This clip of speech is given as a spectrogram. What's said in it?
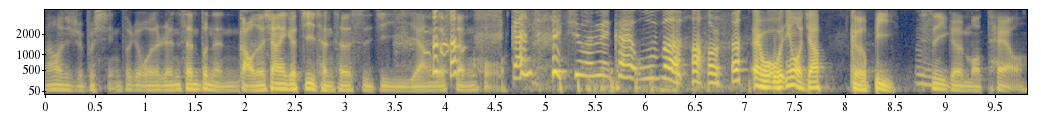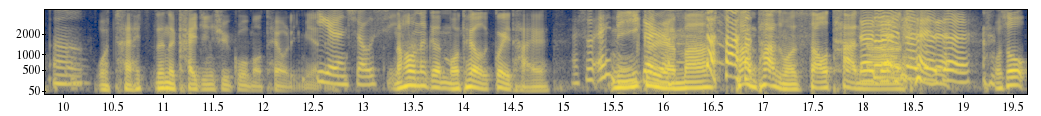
然后我就觉得不行，这个我的人生不能搞得像一个计程车司机一样的生活，干脆去外面开 Uber 好了。哎、欸，我我因为我家隔壁。是一个 motel，嗯，我才真的开进去过 motel 里面，一个人休息。然后那个 motel 的柜台还说：“哎，你一个人吗？”他很怕什么烧炭啊。对对对。我说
